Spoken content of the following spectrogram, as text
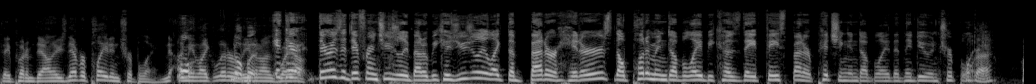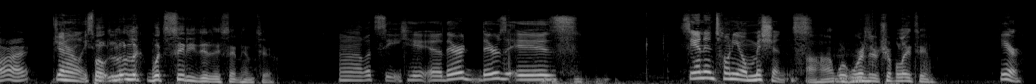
they put him down there. He's never played in AAA. N- I Well, mean, like literally no, even on his way there, there is a difference usually, Beto, because usually like the better hitters, they'll put him in Double A because they face better pitching in Double A than they do in AAA. Okay. All right. Generally speaking. look, look, what city did they send him to? Uh, let's see. He, uh, there, theirs is San Antonio Missions. Uh huh. Where's their AAA team? Here,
